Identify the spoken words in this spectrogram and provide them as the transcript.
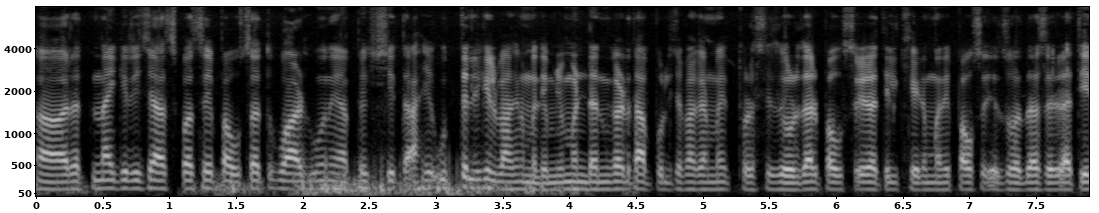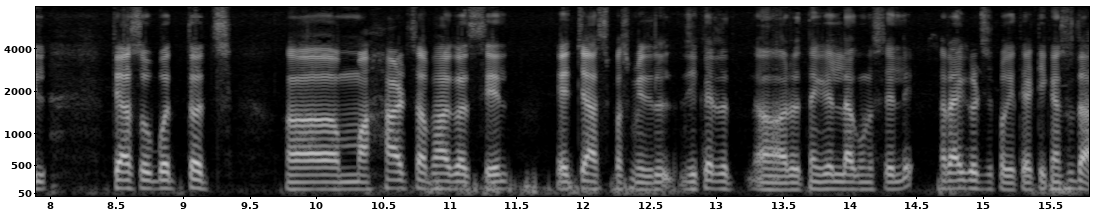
रत्नागिरीच्या आसपासही पावसात वाढ होणे अपेक्षित आहे. उत्तरेकडील भागांमध्ये म्हणजे मंडणगड दापोलीच्या भागांमध्ये थोडेसे जोरदार पाऊस राहतील. खेडमध्ये पावसाचे जोरदार सरी राहतील. त्यासोबतच महाडचा भाग असेल याच्या आसपास मिळेल जे काही रत् रत्नागिरीला लागून असलेले रायगडचे भाग आहेत, त्या ठिकाणीसुद्धा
